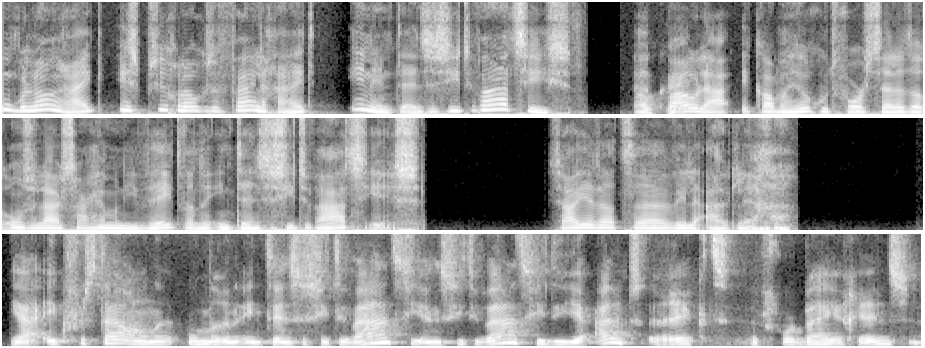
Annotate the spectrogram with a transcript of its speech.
hoe belangrijk is psychologische veiligheid in intense situaties? Eh. Paula, ik kan me heel goed voorstellen dat onze luisteraar helemaal niet weet wat een intense situatie is. Zou je dat eh, willen uitleggen? Ja, ik versta onder, onder een intense situatie een situatie die je uitrekt voorbij je grenzen.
